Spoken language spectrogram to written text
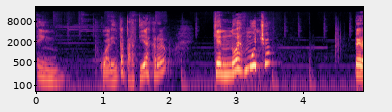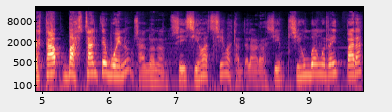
en 40 partidas creo. Que no es mucho, pero está bastante bueno. O sea, no, no. Sí, sí, sí es bastante, la verdad. Sí, sí es un buen win rate para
